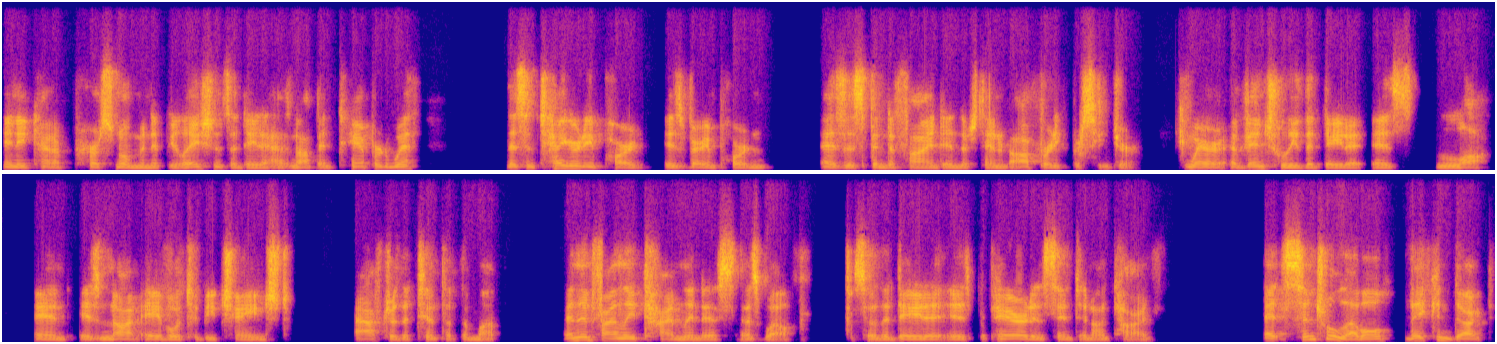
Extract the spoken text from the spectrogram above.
any kind of personal manipulations. The data has not been tampered with. This integrity part is very important as it's been defined in their standard operating procedure, where eventually the data is locked and is not able to be changed after the 10th of the month. And then finally, timeliness as well. So the data is prepared and sent in on time. At central level, they conduct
